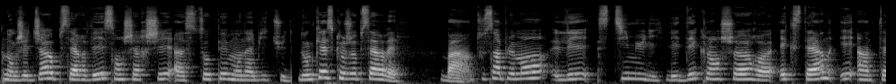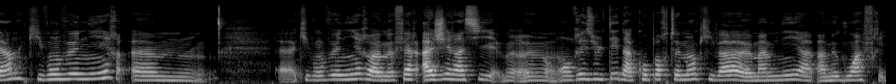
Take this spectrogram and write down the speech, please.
Donc j'ai déjà observé sans chercher à stopper mon habitude. Donc qu'est-ce que j'observais? Ben, tout simplement les stimuli, les déclencheurs euh, externes et internes qui vont venir euh, euh, qui vont venir euh, me faire agir ainsi, euh, en résulter d'un comportement qui va m'amener à, me goinfrer.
